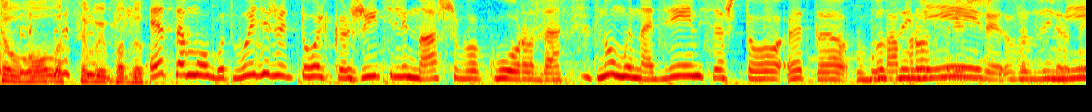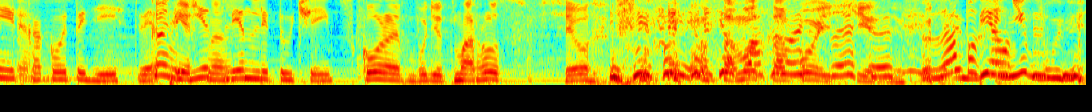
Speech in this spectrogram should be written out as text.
То волосы выпадут. Это могут выдержать только жители нашего города. Ну, мы надеемся, что это возымеет, возымеет какое-то действие. Конечно. Приезд Лен Летучий. Скоро будет мороз, все само собой исчезнет. Запаха не будет.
